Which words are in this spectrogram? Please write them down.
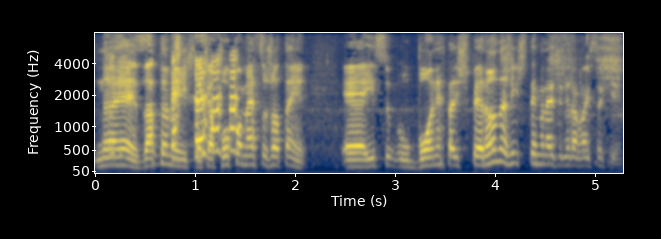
Não, é, exatamente. Daqui a pouco começa o JN. É, isso, o Bonner tá esperando a gente terminar de gravar isso aqui.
